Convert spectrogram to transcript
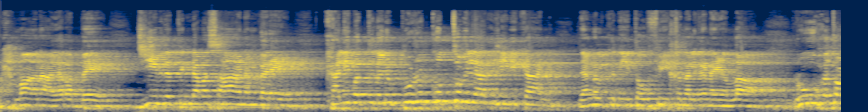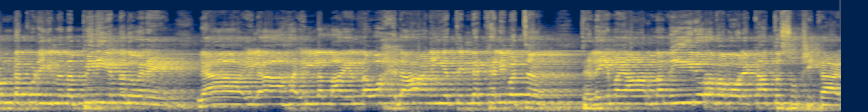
റഹ്മാനായ റബ്ബേ ജീവിതത്തിന്റെ അവസാനം വരെ കലിമത്തിൽ ഒരു പുഴുക്കുത്തുമില്ലാതെ ജീവിക്കാൻ ഞങ്ങൾക്ക് നീ തൗഫീഖ് നൽകണേ അല്ല. റൂഹ് തൊണ്ടക്കുഴിയിൽ നിന്ന് പിരിയുന്നത് വരെ ലാ ഇലാഹ ഇല്ലല്ല എന്ന വഹദാനീയത്തിന്റെ കലിമത്ത് തെളിമയാർന്ന നീരുറവ പോലെ കാത്തു സൂക്ഷിക്കാൻ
